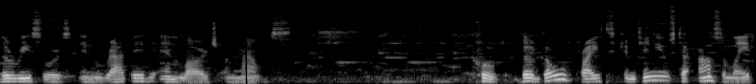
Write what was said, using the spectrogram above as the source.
the resource in rapid and large amounts. Quote, the gold price continues to oscillate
